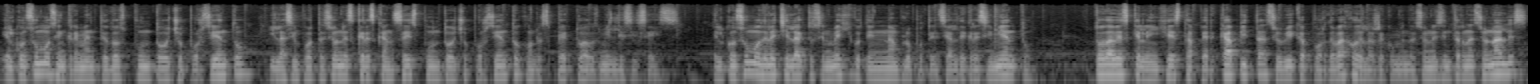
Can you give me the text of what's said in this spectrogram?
el consumo se incremente 2.8% y las importaciones crezcan 6.8% con respecto a 2016. El consumo de leche y lácteos en México tiene un amplio potencial de crecimiento, toda vez que la ingesta per cápita se ubica por debajo de las recomendaciones internacionales,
